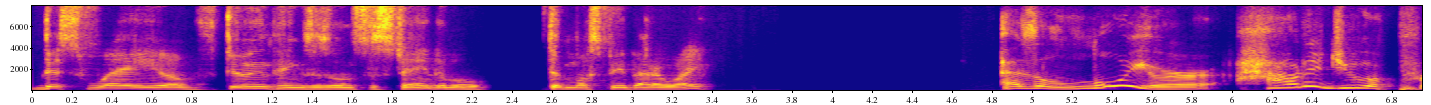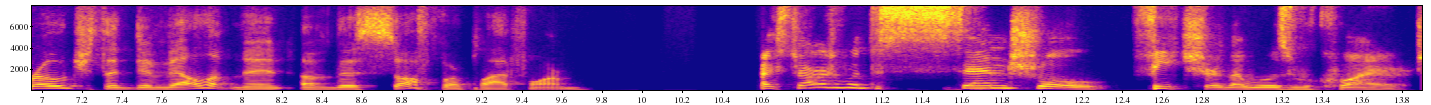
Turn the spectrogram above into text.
this way of doing things is unsustainable. There must be a better way. As a lawyer, how did you approach the development of this software platform? I started with the central feature that was required.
